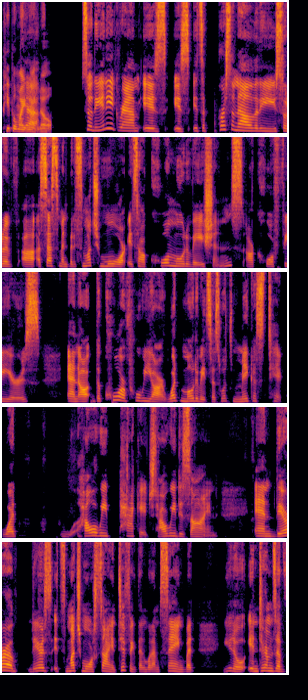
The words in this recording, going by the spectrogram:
people might not know. So the Enneagram is is it's a personality sort of uh, assessment, but it's much more. It's our core motivations, our core fears, and our, the core of who we are. What motivates us? What make us tick? What how are we packaged? How are we designed? and there are there's it's much more scientific than what i'm saying but you know in terms of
